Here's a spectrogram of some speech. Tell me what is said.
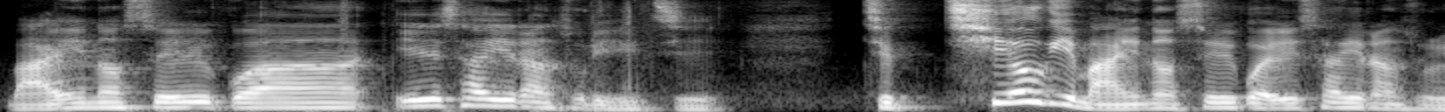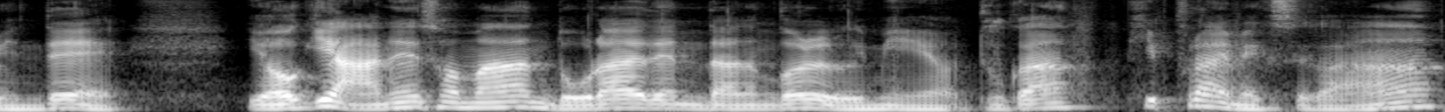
마이너스 1과 1 사이란 소리이지. 즉 치역이 마이너스 1과 1 사이란 소리인데 여기 안에서만 놀아야 된다는 걸 의미해요. 누가? P'X가.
